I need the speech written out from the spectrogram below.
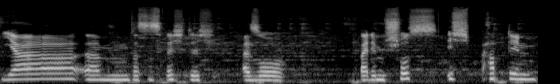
Ja, ähm, das ist richtig. Also bei dem Schuss, ich habe den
